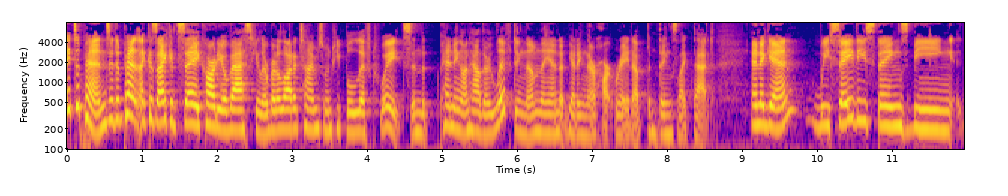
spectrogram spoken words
It depends. It depends because I could say cardiovascular, but a lot of times when people lift weights, and depending on how they're lifting them, they end up getting their heart rate up and things like that. And again, we say these things being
